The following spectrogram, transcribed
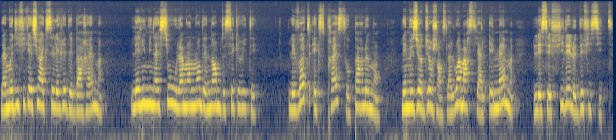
la modification accélérée des barèmes, l'élimination ou l'amendement des normes de sécurité, les votes express au Parlement, les mesures d'urgence, la loi martiale et même laisser filer le déficit.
